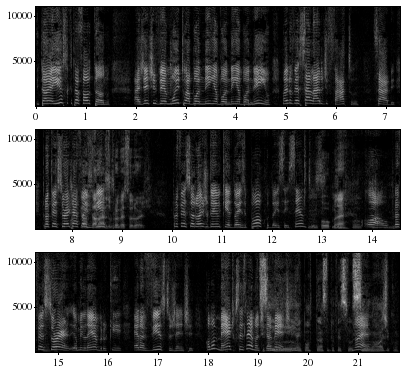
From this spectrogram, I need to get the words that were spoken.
Então é isso que está faltando. A gente vê muito aboninho, aboninho, aboninho, mas não vê salário de fato, sabe? Professor já que é foi o salário visto. do professor hoje? Professor hoje ganha o quê? Dois e pouco? Dois e seiscentos? Um pouco, né? Pouco. Ó, o professor, eu me lembro que era visto, gente, como médico. Vocês lembram antigamente? Sim, a importância do professor, Não sim, é? lógico.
